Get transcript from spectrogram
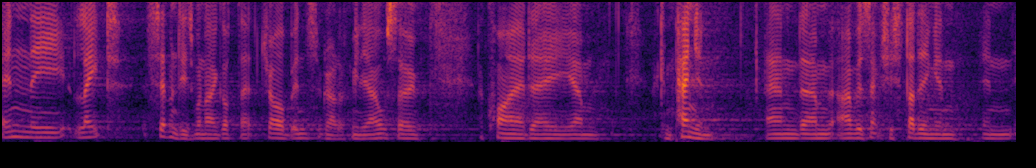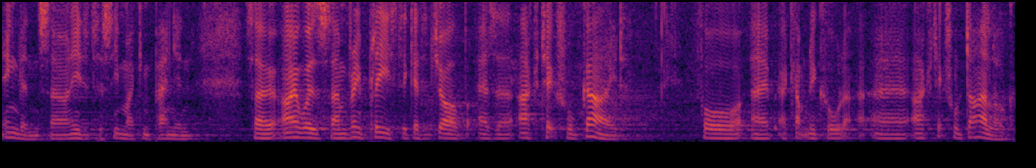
in the late 70s, when I got that job in Sagrada Familia, I also acquired a, um, a companion and um, I was actually studying in, in England, so I needed to see my companion. So I was um, very pleased to get a job as an architectural guide for a, a company called uh, Architectural Dialogue.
